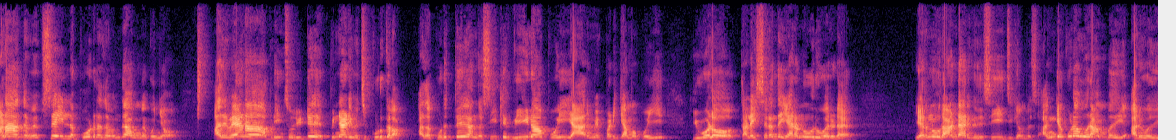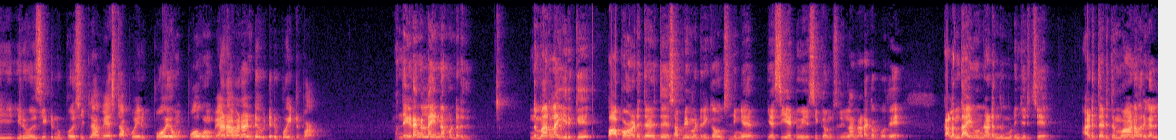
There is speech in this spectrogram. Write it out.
ஆனால் அந்த வெப்சைட்டில் போடுறத வந்து அவங்க கொஞ்சம் அது வேணாம் அப்படின்னு சொல்லிட்டு பின்னாடி வச்சு கொடுக்கலாம். அதை கொடுத்து அந்த சீட்டு வீணாக போய் யாருமே படிக்காமல் போய் இவ்வளோ தலை சிறந்த இரநூறு வருட இரநூறு ஆண்டா இருக்குது சிஇஜி கேம்பஸ் அங்கே கூட ஒரு ஐம்பது அறுபது இருபது சீட்டு முப்பது சீட்லாம் வேஸ்ட்டாக போயிருக்கு போயும் போகும் வேணாம் வேணான்ட்டு விட்டுட்டு போயிட்டு இருப்பான். அந்த இடங்கள்லாம் என்ன பண்ணுறது இந்த மாதிரிலாம் இருக்குது பார்ப்போம். அடுத்தடுத்து supplementary counselling SCA to SC கவுன்சிலிங்லாம் நடக்க போகுது. கலந்தாய்வும் நடந்து முடிஞ்சிருச்சு. அடுத்தடுத்து மாணவர்கள்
